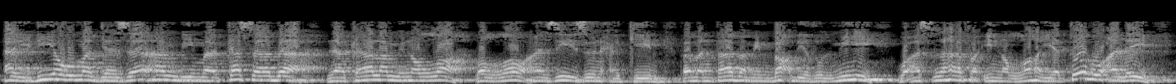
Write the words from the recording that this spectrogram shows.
aydiyahuma jazaan bima kasaba nakala min Allah wallahu azizun hakim faman taba min ba'di zulmihi wa aslaha fa inna Allah yatubu alaih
